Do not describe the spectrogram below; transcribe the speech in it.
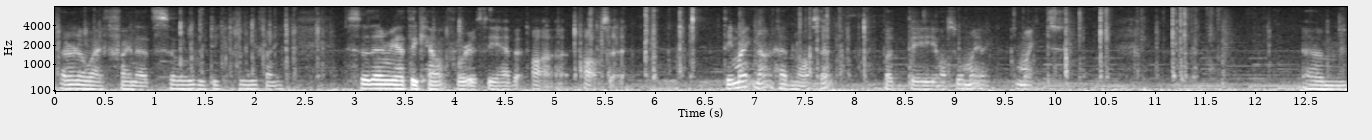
I don't know why I find that so ridiculously funny. So then we have to count for if they have an uh, offset. They might not have an offset, but they also might. might. Um,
